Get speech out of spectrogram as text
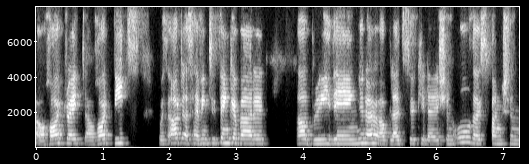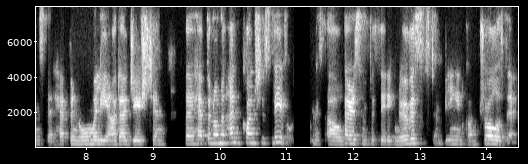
our heart rate, our heart beats without us having to think about it, our breathing, you know, our blood circulation, all those functions that happen normally, our digestion, they happen on an unconscious level with our parasympathetic nervous system being in control of that.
